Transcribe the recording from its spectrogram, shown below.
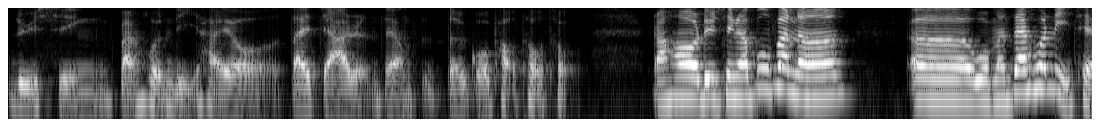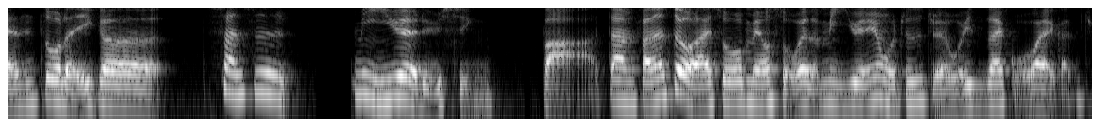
旅行、办婚礼，还有带家人这样子，德国跑透透。然后旅行的部分呢，呃，我们在婚礼前做了一个算是蜜月旅行吧，但反正对我来说没有所谓的蜜月，因为我就是觉得我一直在国外的感觉。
